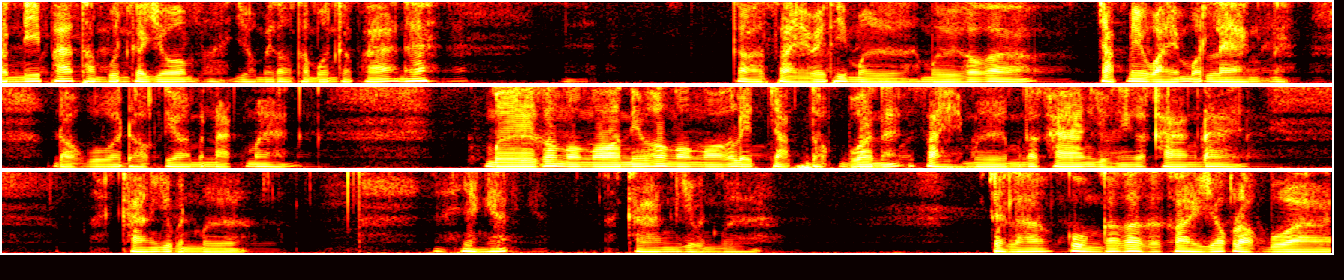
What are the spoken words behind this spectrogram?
วันนี้พระทำบุญกับโยม โยมไม่ต้องทำบุญกับพระนะ ก็ใส่ไว้ที่มือ มือเขาก็จับไม่ไหวหมดแรงนะดอกบัวดอกเดียวมันหนักมาก มือก็งองอนิ้วก็งองอก็เลยจับดอกบัวนะใส่มือมันก็ค้างอยู่นี่ก็ค้างได้ ค้างอยู่บนมือ อย่างเงี้ยค้างอยู่บนมือ เสร็จแล้วกุ้งก็ค่อยๆยกดอกบัวไป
